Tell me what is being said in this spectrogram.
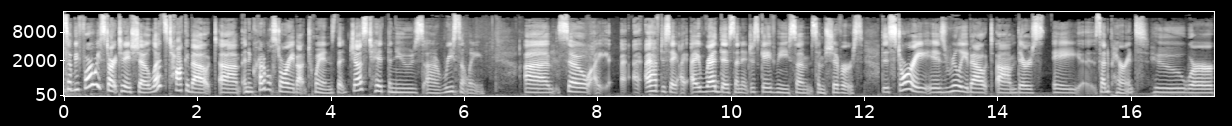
So, before we start today's show, let's talk about um, an incredible story about twins that just hit the news uh, recently. Um, so I, I, have to say I, I read this and it just gave me some some shivers. The story is really about um, there's a set of parents who were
